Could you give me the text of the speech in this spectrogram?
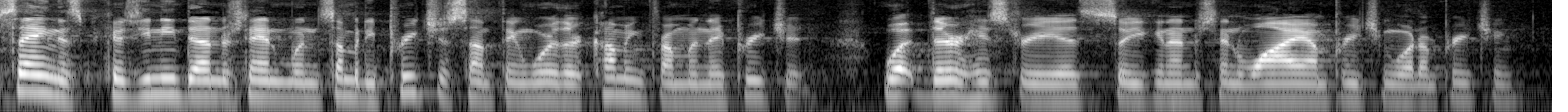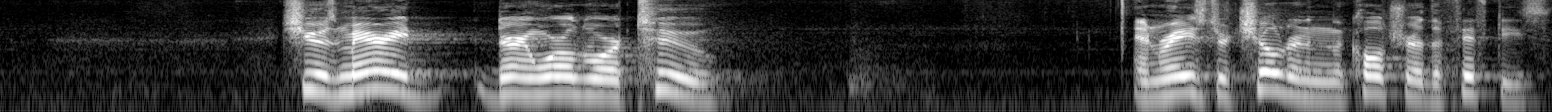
saying this because you need to understand when somebody preaches something where they're coming from when they preach it, what their history is, so you can understand why I'm preaching what I'm preaching. She was married during World War II, and raised her children in the culture of the 50s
